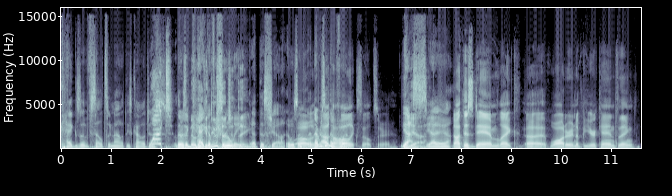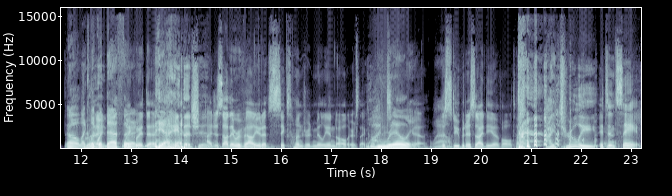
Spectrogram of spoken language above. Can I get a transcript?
kegs of seltzer now at these colleges. What? There was a Didn't know they keg could of do such a Truly thing. at this show. It was. Oh, I've never seen that before. alcoholic seltzer. Yes. Yeah. Yeah. Yeah. Not this damn like uh, water in a beer can thing. Oh, like Right. liquid death. Or, Liquid death. Yeah. I hate that shit. I just saw they were valued at six hundred million dollars. That company. Really? Yeah. Wow. The stupidest idea of all time. I truly. it's insane.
